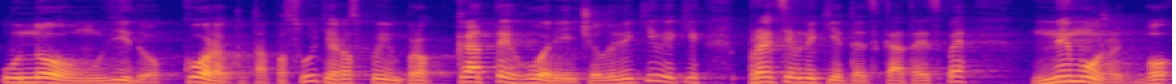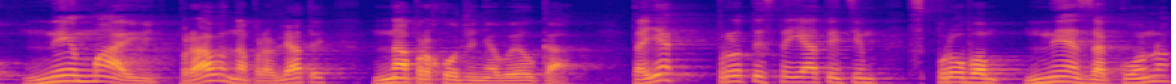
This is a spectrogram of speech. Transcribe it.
У новому відео коротко та по суті розповім про категорії чоловіків, яких працівники ТЦК та СП не можуть, бо не мають права направляти на проходження ВЛК. Та як протистояти цим спробам незаконно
